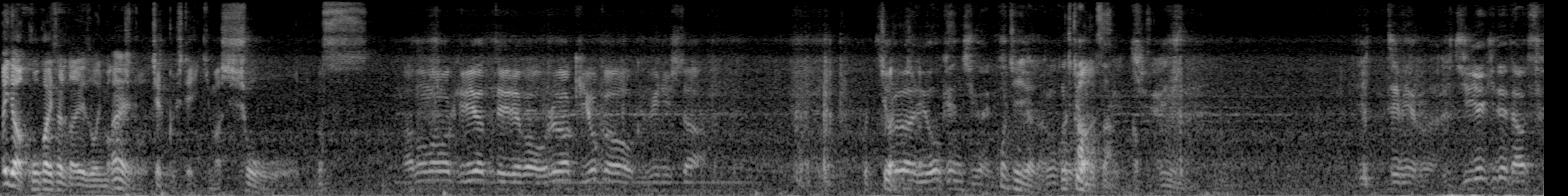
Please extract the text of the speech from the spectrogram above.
はい。では公開された映像を今からはい。ちょっとチェックしていきましょう、あのまま切り合っていれば俺は清川をクビにした。こっちそはれは両見違いこっちじゃない。こっちははさん。言ってみろ。一撃で倒す。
